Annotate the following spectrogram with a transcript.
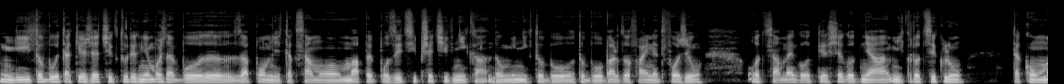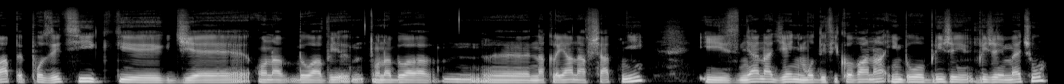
I to były takie rzeczy, których nie można było zapomnieć. Tak samo mapę pozycji przeciwnika. Dominik to było, to było bardzo fajne, tworzył od samego, od pierwszego dnia mikrocyklu taką mapę pozycji, gdzie ona była, ona była mm, naklejana w szatni i z dnia na dzień modyfikowana, im było bliżej, bliżej meczu,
